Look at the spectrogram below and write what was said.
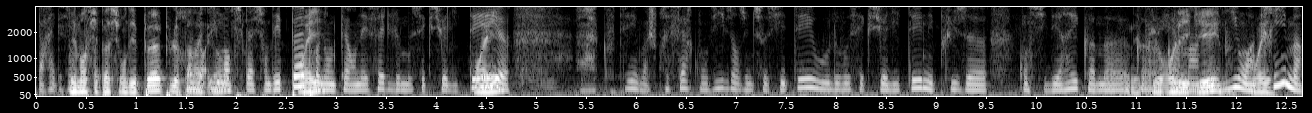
par exemple, l'émancipation des peuples, par exemple. L'émancipation des peuples, dans le cas en effet de l'homosexualité. Euh, ah, écoutez, moi je préfère qu'on vive dans une société où l'homosexualité n'est plus euh, considérée comme, euh, comme, un délit ou un crime.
